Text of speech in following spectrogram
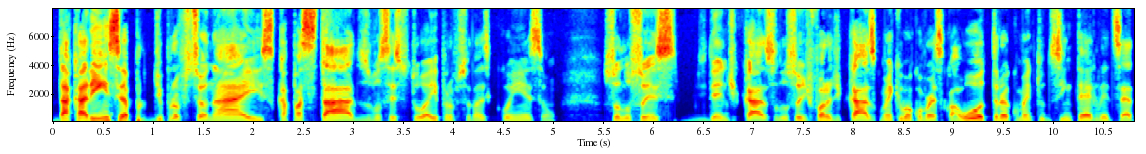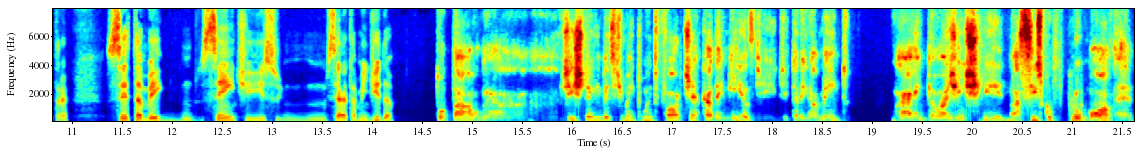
da carência de profissionais capacitados. Você citou aí profissionais que conheçam soluções de dentro de casa, soluções de fora de casa, como é que uma conversa com a outra, como é que tudo se integra, etc. Você também sente isso em certa medida? Total, né? A gente tem um investimento muito forte em academias de, de treinamento, né? Então a gente, a Cisco promove, é,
